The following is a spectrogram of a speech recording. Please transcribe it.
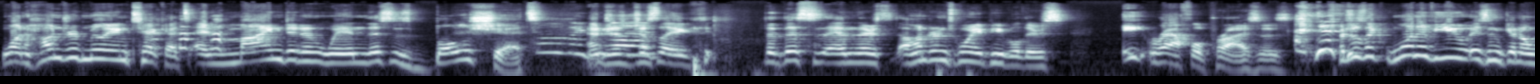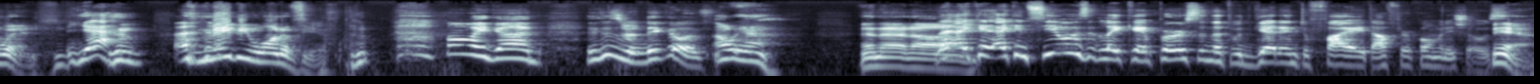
100 million tickets and mine didn't win. This is bullshit. Oh my and just God. just like that this and there's 120 people. There's eight raffle prizes, but just like one of you isn't gonna win. Yeah. Maybe one of you. oh my god, this is ridiculous. Oh yeah. And then um, I can I can see you as like a person that would get into fight after comedy shows. yeah,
